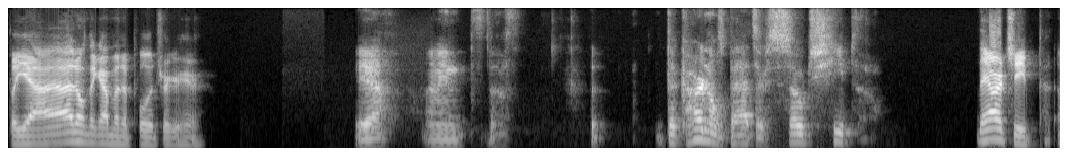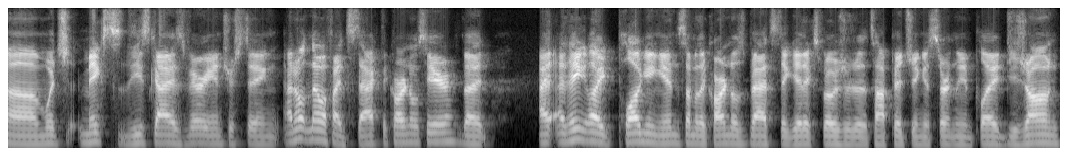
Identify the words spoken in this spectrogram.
but yeah, I don't think I'm going to pull the trigger here. Yeah, I mean the, the the Cardinals bats are so cheap though. They are cheap, um, which makes these guys very interesting. I don't know if I'd stack the Cardinals here, but I, I think like plugging in some of the Cardinals bats to get exposure to the top pitching is certainly in play. DeJong,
